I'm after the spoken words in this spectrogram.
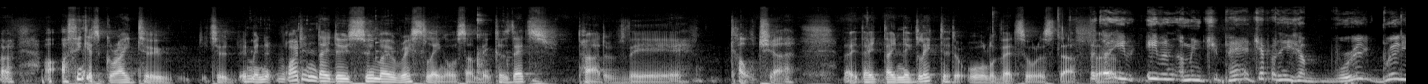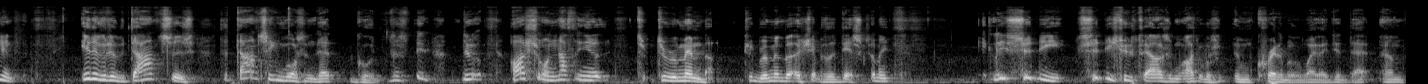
uh, I think it's great to, to. I mean, why didn't they do sumo wrestling or something? Because that's part of their culture. They, they they neglected all of that sort of stuff. But Uh, they, even, even, I mean, Japan, Japanese are brilliant, brilliant, innovative dancers. The dancing wasn't that good. It- there- I saw nothing in it to, to remember, to remember except for the desks. I mean, at least Sydney, Sydney 2000, I thought was incredible the way they did that. Um,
